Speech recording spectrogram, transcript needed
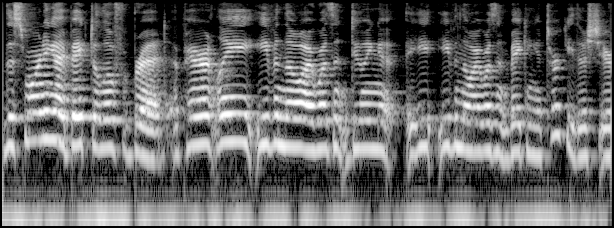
This morning I baked a loaf of bread. Apparently, even though I wasn't doing it, even though I wasn't baking a turkey this year,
